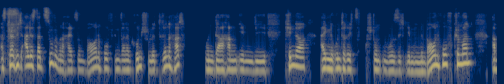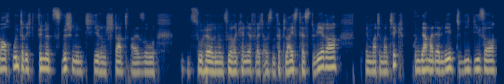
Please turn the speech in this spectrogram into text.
das gehört natürlich alles dazu, wenn man halt so einen Bauernhof in seiner Grundschule drin hat. Und da haben eben die Kinder eigene Unterrichtsstunden, wo sie sich eben um den Bauernhof kümmern. Aber auch Unterricht findet zwischen den Tieren statt. Also Zuhörerinnen und Zuhörer kennen ja vielleicht aus dem Vergleichstest Vera in Mathematik. Und wir haben halt erlebt, wie dieser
